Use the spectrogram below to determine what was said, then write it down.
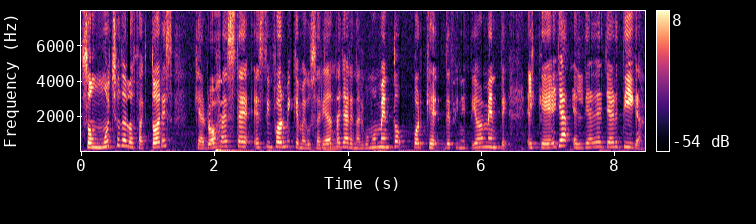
Son muchos de los factores que arroja este, este informe y que me gustaría detallar en algún momento, porque definitivamente el que ella el día de ayer diga,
